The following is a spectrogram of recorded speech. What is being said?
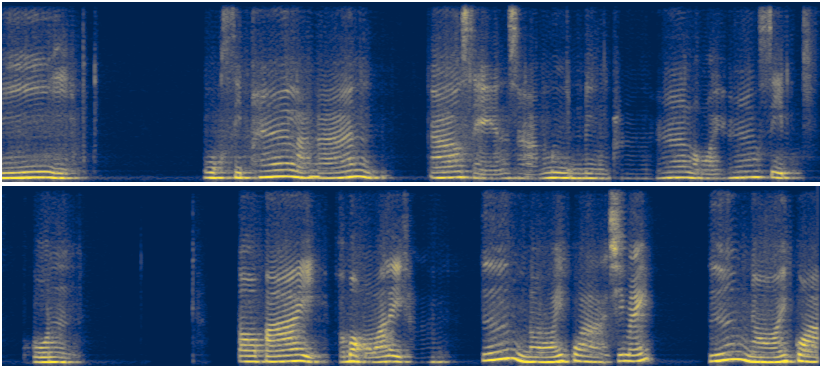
มี65ล้าน9แสน 31,550คน ต่อไปเขาบอกมาว่าอะไรคะซึ่งน้อยกว่าใช่ไหมซึ่งน้อยกว่า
